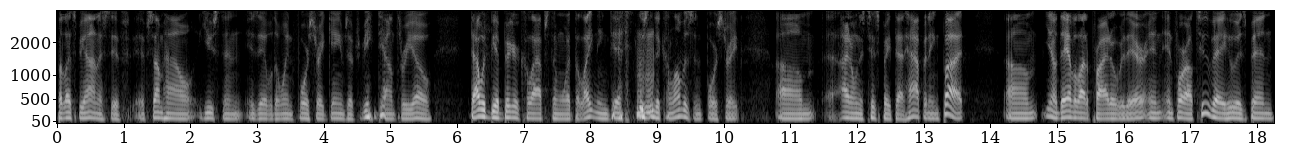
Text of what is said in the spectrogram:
but let's be honest, if if somehow Houston is able to win four straight games after being down 3-0, that would be a bigger collapse than what the Lightning did, losing to Columbus in four straight. Um, I don't anticipate that happening, but um, you know they have a lot of pride over there, and and for Altuve, who has been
